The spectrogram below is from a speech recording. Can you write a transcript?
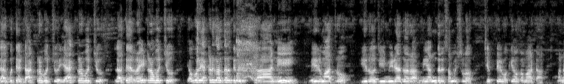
లేకపోతే డాక్టర్ అవ్వచ్చు యాక్టర్ అవ్వచ్చు లేకపోతే రైటర్ అవ్వచ్చు ఎవరు ఎక్కడికి వెళ్తారో తెలియదు కానీ మీరు మాత్రం ఈరోజు ఈ మీడియా ద్వారా మీ అందరి సమస్యలో చెప్పే ఒకే ఒక మాట. మన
